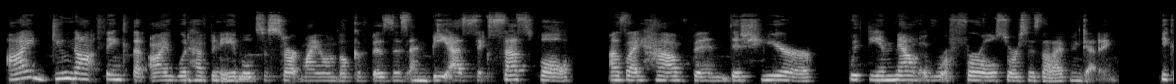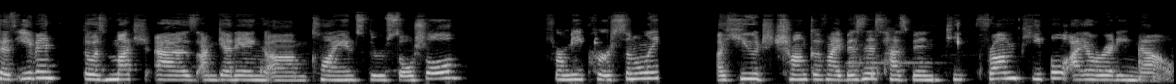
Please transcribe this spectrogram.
I do not think that I would have been able to start my own book of business and be as successful as I have been this year with the amount of referral sources that I've been getting. Because even though, as much as I'm getting um, clients through social, for me personally, a huge chunk of my business has been pe- from people I already know.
